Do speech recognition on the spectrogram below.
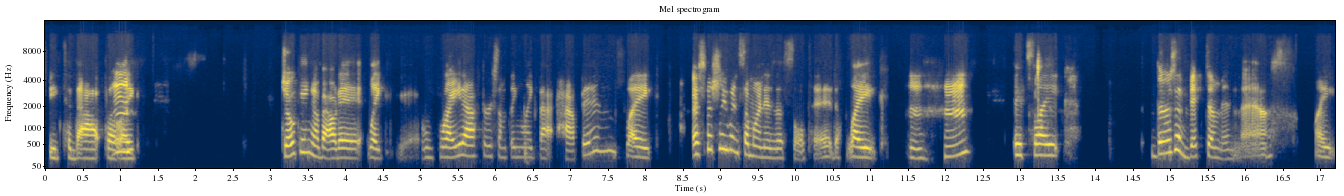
speak to that but mm. like joking about it like right after something like that happens like especially when someone is assaulted like mm-hmm. it's like there's a victim in this like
